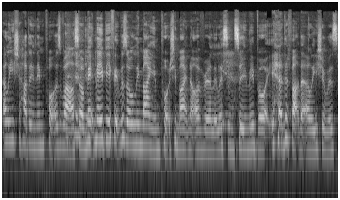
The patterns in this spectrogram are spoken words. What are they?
Alicia had an input as well, so may, maybe if it was only my input, she might not have really listened yeah. to me. But yeah, the fact that Alicia was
